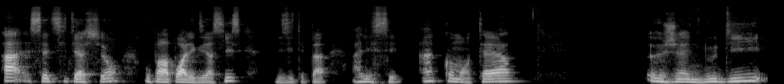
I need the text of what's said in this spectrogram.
à cette citation ou par rapport à l'exercice, n'hésitez pas à laisser un commentaire. Eugène nous dit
